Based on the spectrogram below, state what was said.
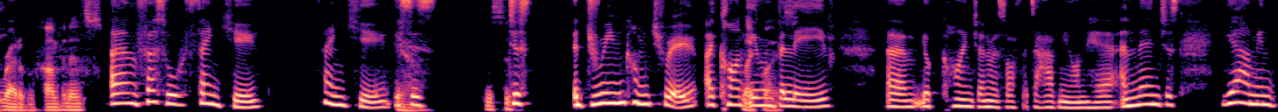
radical confidence. Um, first of all, thank you. Thank you. This Yeah. is This is just a dream come true. I can't even believe um, your kind, generous offer to have me on here. And then just, yeah, I mean,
